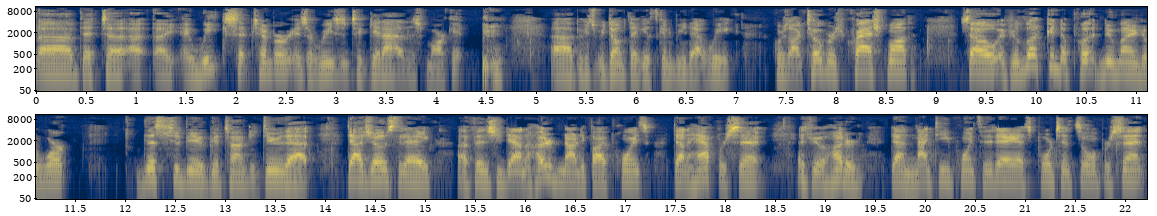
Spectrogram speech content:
uh, that uh, a, a, weak September is a reason to get out of this market uh, because we don't think it's going to be that weak. Of course, October's crash month. So if you're looking to put new money to work, this should be a good time to do that. Dow Jones today uh, finishing down 195 points, down a half percent. S&P 100 down 19 points today. That's four tenths of one percent.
